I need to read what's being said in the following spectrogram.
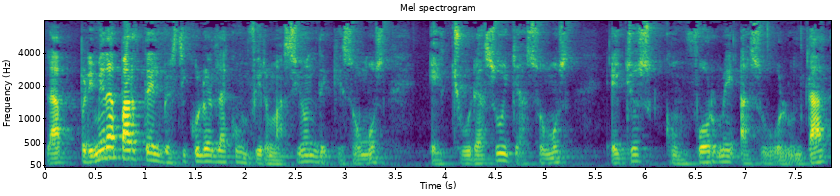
La primera parte del versículo es la confirmación de que somos hechura suya, somos hechos conforme a su voluntad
